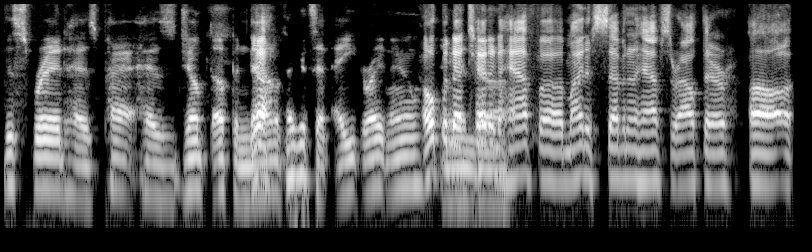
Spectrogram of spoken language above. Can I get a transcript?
This spread has pat has jumped up and Yeah. down. I think it's at eight right now. Opened at And, 10 and a uh, half, uh, minus seven and a halfs are out there. Uh,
